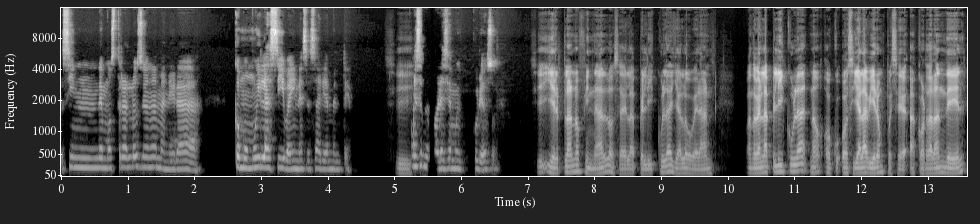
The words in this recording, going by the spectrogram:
sin demostrarlos de una manera como muy lasciva innecesariamente. Sí. Eso me parece muy curioso. Sí, y el plano final, o sea, de la película, ya lo verán. Cuando vean la película, ¿no? O, si ya la vieron, pues se acordarán de él.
